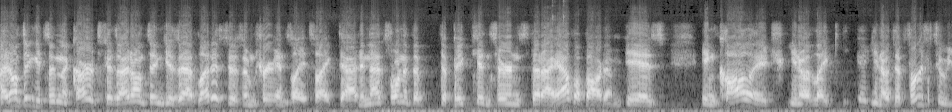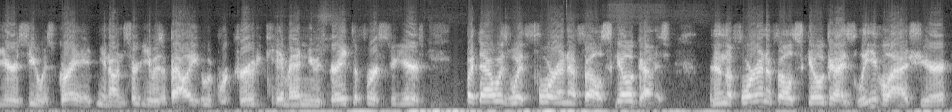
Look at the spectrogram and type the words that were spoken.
I don't think it's in the cards because I don't think his athleticism translates like that, and that's one of the, the big concerns that I have about him. Is in college, you know, like you know, the first two years he was great, you know, and certainly he was a ballyhooed recruit. He came in, he was great the first two years, but that was with four NFL skill guys, and then the four NFL skill guys leave last year,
